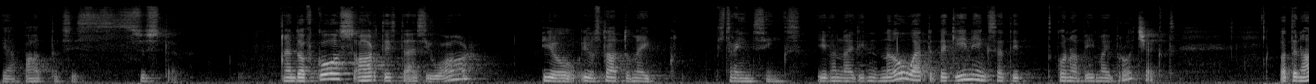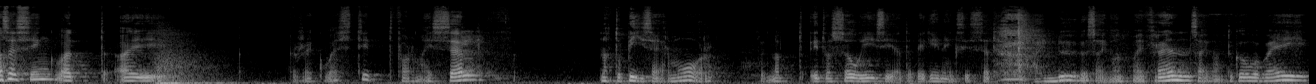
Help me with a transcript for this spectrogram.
yeah, part of this system. And of course, artist as you are, you you start to make strange things. Even I didn't know at the beginning that it gonna be my project. But another thing what I requested for myself, not to be there more. Not it was so easy at the beginning. She said, "I'm nervous. I want my friends. I want to go away."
